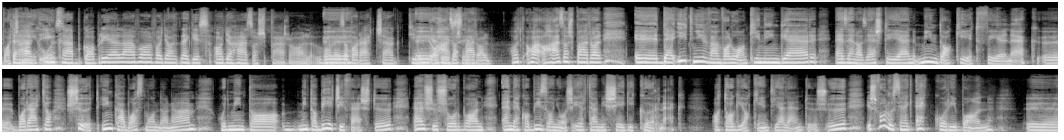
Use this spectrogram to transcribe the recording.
Tehát inkább Gabriellával, vagy az egész, vagy a házaspárral van ö, ez a barátság? A házaspárral a házaspárral, de itt nyilvánvalóan Kininger ezen az estéjen mind a két félnek barátja, sőt, inkább azt mondanám, hogy mint a, mint a bécsi festő, elsősorban ennek a bizonyos értelmiségi körnek a tagjaként jelentős ő, és valószínűleg ekkoriban ö,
